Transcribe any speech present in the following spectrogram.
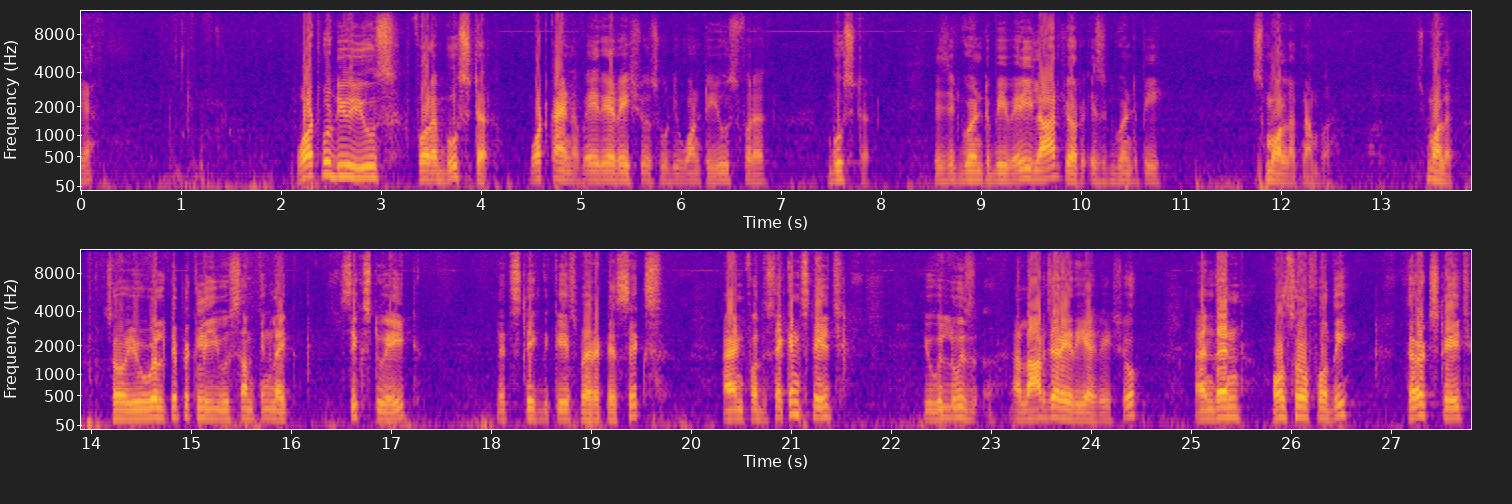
okay what would you use for a booster? What kind of area ratios would you want to use for a booster? Is it going to be very large or is it going to be smaller number? Smaller. So you will typically use something like 6 to 8 let us take the case where it is 6 and for the second stage you will lose a larger area ratio. And then also for the third stage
